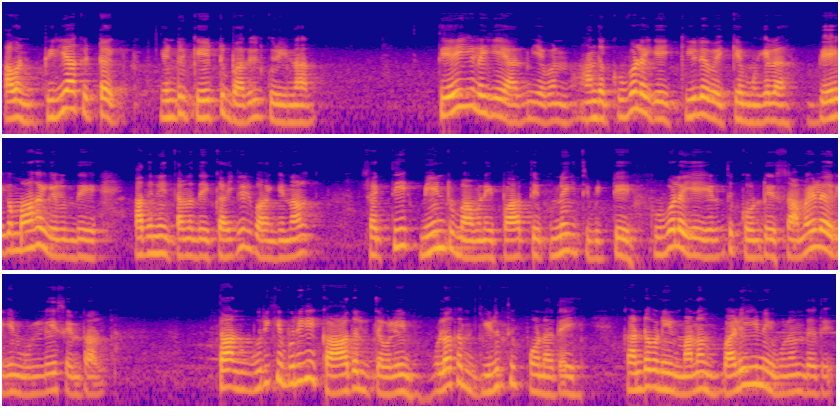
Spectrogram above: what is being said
அவன் பிரியா கிட்ட என்று கேட்டு பதில் கூறினான். தேயிலையை அருந்தியவன் அந்த குவளையை கீழே வைக்க முயல வேகமாக எழுந்து அதனை தனது கையில் வாங்கினாள் சக்தி. மீண்டும் அவனை பார்த்து புன்னகித்துவிட்டு குவளையை எடுத்துக்கொண்டு சமையலறையின் உள்ளே சென்றாள். தான் உருகி உருகி காதலித்தவளின் உலகம் இழுந்து போனதை கண்டவனின் மனம் வலியினை உணர்ந்தது.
